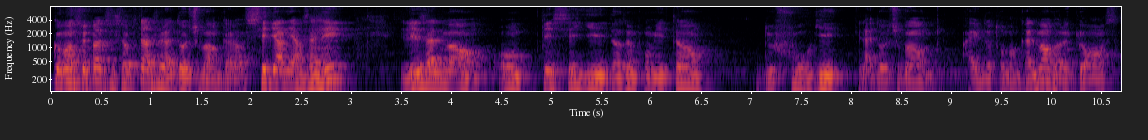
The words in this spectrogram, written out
comment se passe le sauvetage de la Deutsche Bank? Alors, ces dernières années, les Allemands ont essayé, dans un premier temps, de fourguer la Deutsche Bank à une autre banque allemande, en l'occurrence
